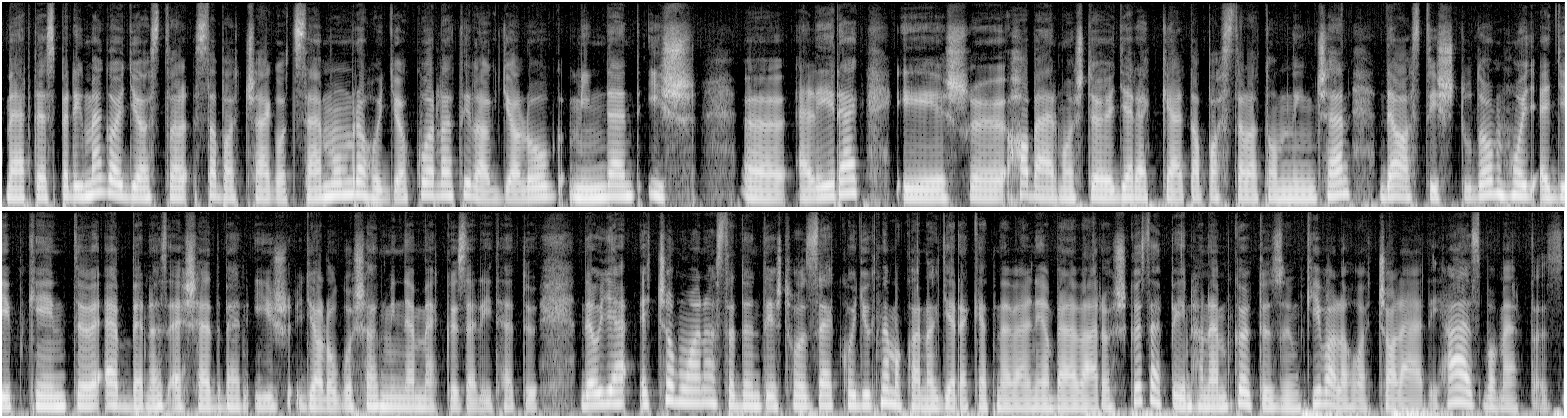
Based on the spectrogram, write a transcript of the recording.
mert ez pedig megadja azt a szabadságot számomra, hogy gyakorlatilag gyalog mindent is elérek, és ha bár most gyerekkel tapasztalatom nincsen, de azt is tudom, hogy egyébként ebben az esetben is gyalogosan minden megközelíthető. De ugye egy csomóan azt a döntést hozzák, hogy ők nem akarnak gyereket nevelni a belváros közepén, hanem költözünk ki valahol családi házba, mert az,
